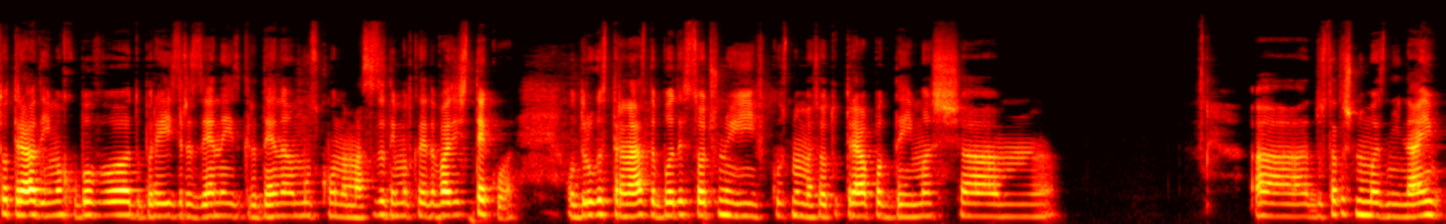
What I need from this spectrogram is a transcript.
то трябва да има хубава, добре изразена, изградена мускулна маса, за да има откъде да вадиш стекове. От друга страна, за да бъде сочно и вкусно месото, трябва пък да имаш ам, а, достатъчно мазнина и,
